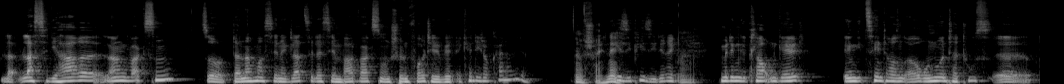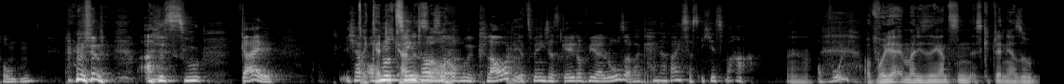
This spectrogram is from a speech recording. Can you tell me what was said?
la- lass dir die Haare lang wachsen. So, danach machst du dir eine Glatze, lässt dir den Bart wachsen und schön volltätowiert. Erkennt dich doch keiner wieder. Ja, wahrscheinlich Easy nicht. peasy, direkt. Mit dem geklauten Geld irgendwie 10.000 Euro nur in Tattoos äh, pumpen. Alles zu geil. Ich habe auch nur dich keine 10.000 Sau. Euro geklaut. Jetzt bin ich das Geld auch wieder los, aber keiner weiß, dass ich es war. Obwohl ich Obwohl ja immer diese ganzen, es gibt dann ja so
